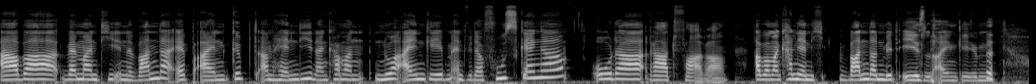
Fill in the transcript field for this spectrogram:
aber wenn man die in eine Wander-App eingibt am Handy, dann kann man nur eingeben, entweder Fußgänger oder Radfahrer. Aber man kann ja nicht Wandern mit Esel eingeben.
